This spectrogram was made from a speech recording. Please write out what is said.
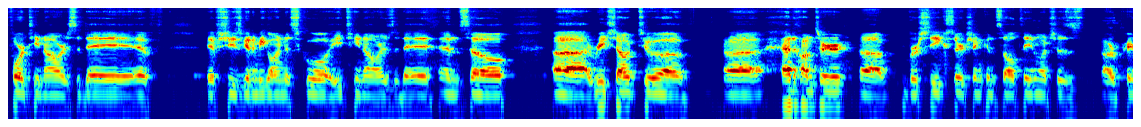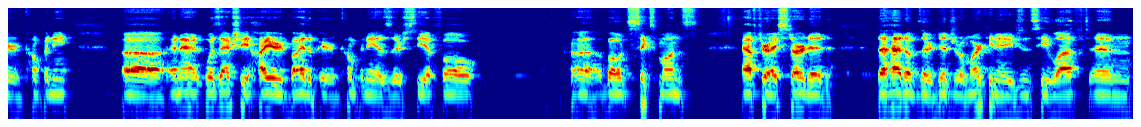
14 hours a day if, if she's going to be going to school 18 hours a day. And so uh, I reached out to a, a headhunter, uh, Versique Search and Consulting, which is our parent company uh, and I was actually hired by the parent company as their CFO uh, about six months after I started. The head of their digital marketing agency left, and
